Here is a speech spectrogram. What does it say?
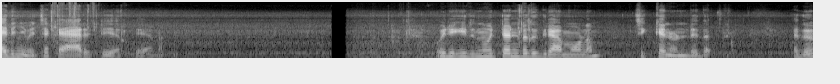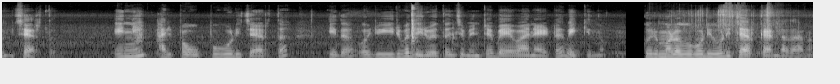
അരിഞ്ഞു വെച്ച ക്യാരറ്റ് ചേർക്കുകയാണ്. ഒരു ഇരുന്നൂറ്റൻപത് ഗ്രാമോളം ചിക്കൻ ഉണ്ട് ഇത്. ഇതും ചേർത്ത്. ഇനി അല്പം ഉപ്പ് കൂടി ചേർത്ത് ഇത് ഒരു ഇരുപത് ഇരുപത്തഞ്ച് മിനിറ്റ് വേവാനായിട്ട് വെക്കുന്നു. കുരുമുളക് പൊടി കൂടി ചേർക്കേണ്ടതാണ്.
